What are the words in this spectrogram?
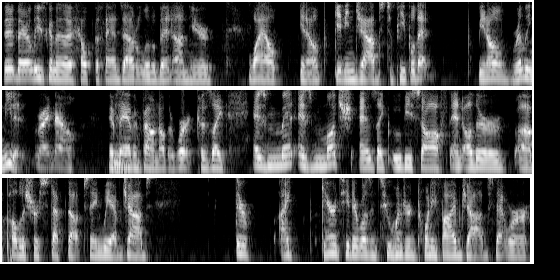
they're, they're at least going to help the fans out a little bit on here, while you know giving jobs to people that you know really need it right now if they haven't found other work. Because like as me- as much as like Ubisoft and other uh, publishers stepped up saying we have jobs, there I guarantee there wasn't 225 jobs that were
